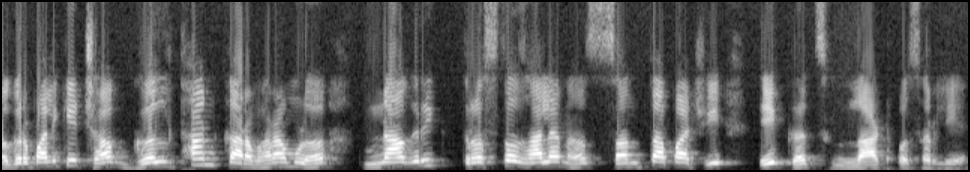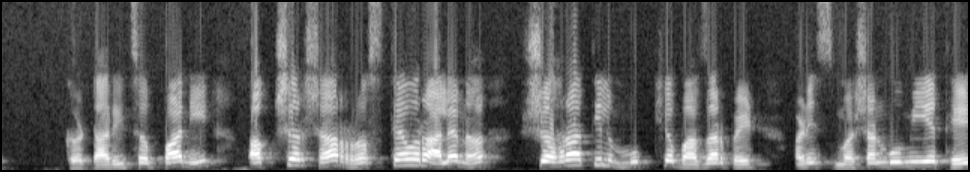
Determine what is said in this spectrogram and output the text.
नगरपालिकेच्या गलथान कारभारामुळं नागरिक त्रस्त झाल्यानं संतापाची एकच लाट पसरली आहे. गटारीचं पाणी अक्षरशः रस्त्यावर आल्यानं शहरातील मुख्य बाजारपेठ आणि स्मशानभूमी येथे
